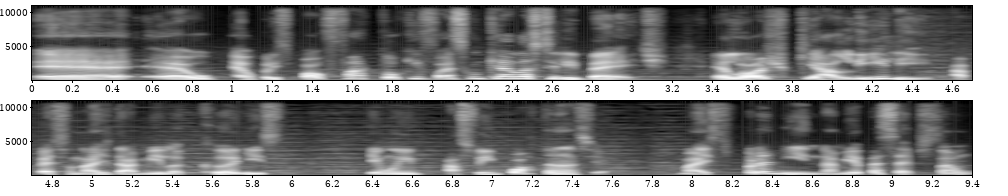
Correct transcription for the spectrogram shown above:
é, é, o, é o principal fator que faz com que ela se liberte. É lógico que a Lily, a personagem da Mila Kunis, tem uma, a sua importância. Mas para mim, na minha percepção,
